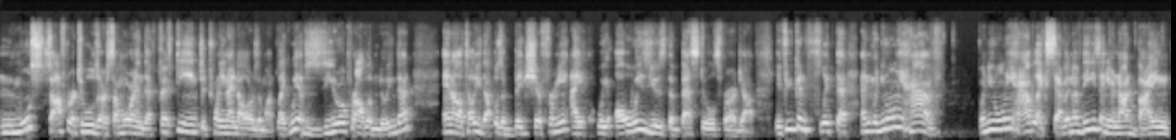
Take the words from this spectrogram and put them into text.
Most software tools are somewhere in the fifteen to twenty nine dollars a month. Like we have zero problem doing that. And I'll tell you that was a big shift for me. I we always use the best tools for our job. If you can flick that, and when you only have when you only have like seven of these and you're not buying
